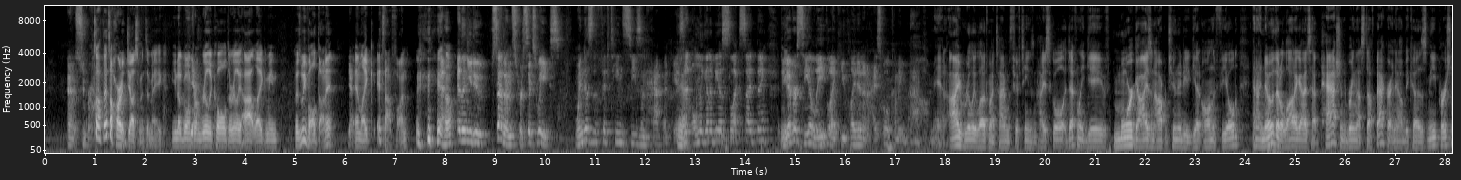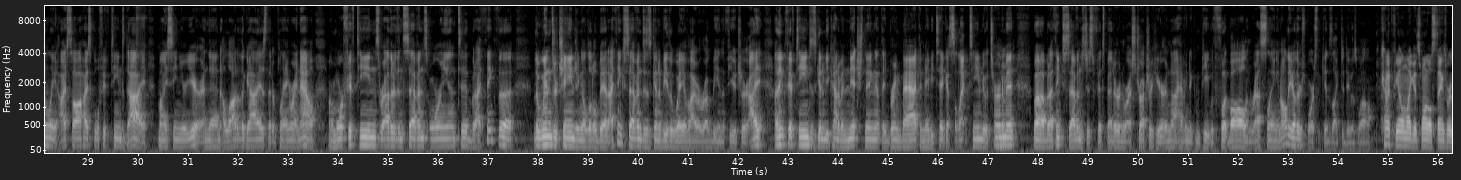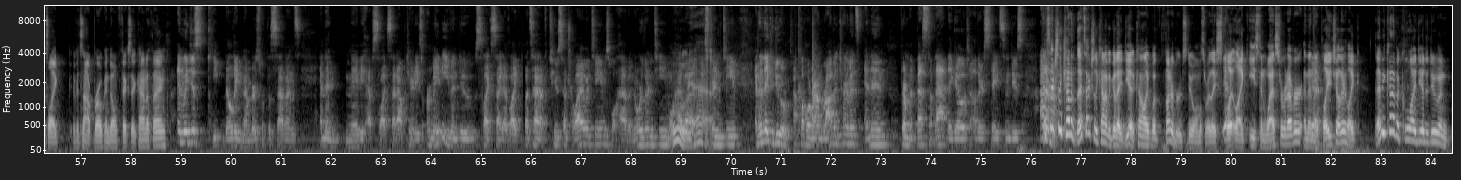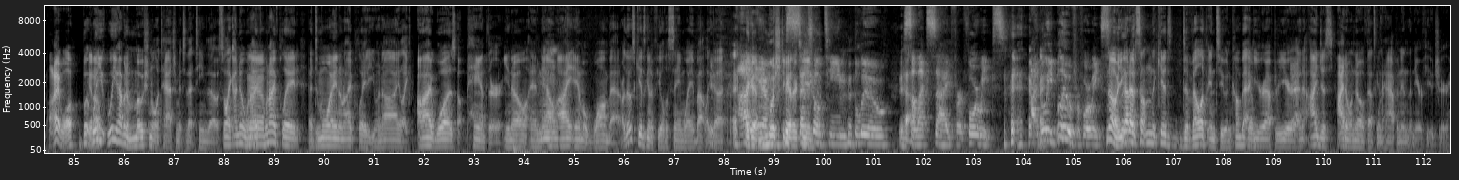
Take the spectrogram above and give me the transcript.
and it was super hot. So that's a hard adjustment to make. You know, going Yeah. from really cold to really hot. Like, I mean, because we've all done it. Yeah. And like, it's not fun. you know. And then you do sevens for six weeks. When does the 15 season happen? Is Yeah. it only going to be a select side thing? Do you ever see a league like you played it in high school coming back? Oh, Man, I really loved my time with 15s in high school. It definitely gave more guys an opportunity to get on the field. And I know that a lot of guys have passion to bring that stuff back right now because me personally, I saw high school 15s die my senior year. And then a lot of the guys that are playing right now are more 15s rather than 7s oriented. But I think the the winds are changing a little bit. I think sevens is going to be the way of Iowa rugby in the future. I, I think 15s is going to be kind of a niche thing that they bring back and maybe take a select team to a tournament. Mm-hmm. But, but I think sevens just fits better into our structure here and not having to compete with football and wrestling and all the other sports that kids like to do as well. Kind of feeling like it's one of those things where it's like, if it's not broken, don't fix it kind of thing. And we just keep building numbers with the sevens and then maybe have select side opportunities or maybe even do select side of like let's have two central iowa teams we'll have a northern team we'll Ooh, have an yeah. eastern team and then they could do a, a couple of round robin tournaments and then from the best of that they go to other states and do s- I That's don't know. actually kind of that's actually kind of a good idea. Kind of like what Thunderbirds do, almost where they split like east and west or whatever, and then they play each other. Like that'd be kind of a cool idea to do in Iowa. But you will you will you have an emotional attachment to that team though? So like I know when I when I've played at Des Moines and when I played at UNI, like I was a Panther, you know, and now Mm-hmm. I am a Wombat. Are those kids gonna feel the same way about like a I like a mush together team? central team blue Yeah. select side for four weeks i bleed blue for four weeks No, you gotta have something that kids develop into and come back Yeah. year after year. Yeah. And I just I don't know if that's gonna happen in the near future.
